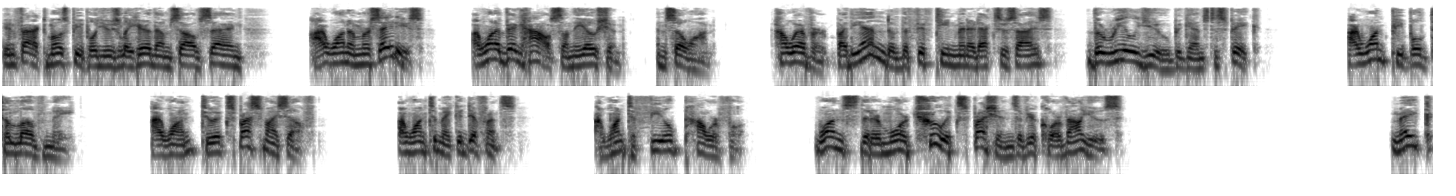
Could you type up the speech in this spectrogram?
In fact, most people usually hear themselves saying, I want a Mercedes, I want a big house on the ocean, and so on. However, by the end of the 15-minute exercise, the real you begins to speak. I want people to love me. I want to express myself. I want to make a difference. I want to feel powerful. Ones that are more true expressions of your core values. Make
